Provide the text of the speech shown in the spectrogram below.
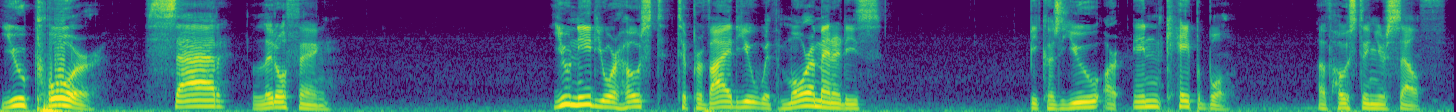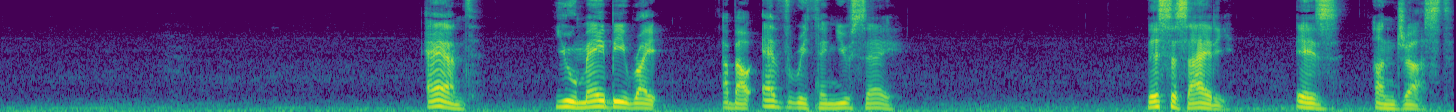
You poor, sad little thing. You need your host to provide you with more amenities because you are incapable of hosting yourself. And you may be right about everything you say. This society is unjust.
